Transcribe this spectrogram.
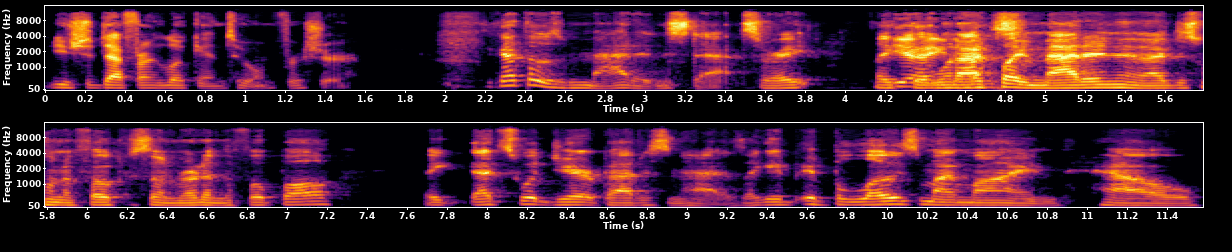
you should definitely look into him for sure. You got those Madden stats, right? Like Yeah, the, when I play Madden and I just want to focus on running the football, like that's what Jaret Patterson has. Like it, it blows my mind how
